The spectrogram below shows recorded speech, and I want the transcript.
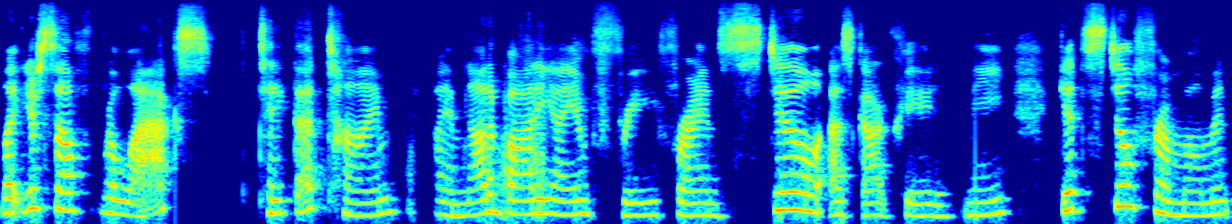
let yourself relax, take that time. I am not a body, I am free, for I am still as God created me. Get still for a moment,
